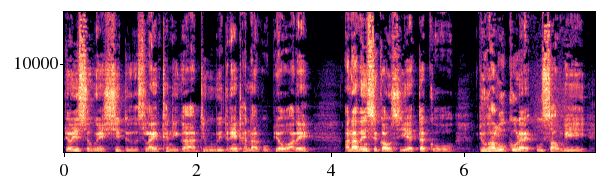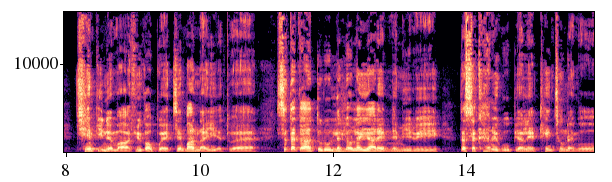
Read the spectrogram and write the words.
ပြောရေးဆိုခွင့်ရှိသူ Slime Technic က DVB သတင်းဌာနကိုပြောပါတယ်။အနာသိန်းစစ်ကောင်စီရဲ့တပ်ကိုဒူဟာမှုကိုယ်တိုင်ဦးဆောင်ပြီးချင်းပြည်နယ်မှာရွေးကောက်ပွဲကျင်းပနိုင်ရေးအတွက်စစ်တပ်ကသူတို့လက်လွတ်လိုက်ရတဲ့နေမြေတွေတပ်စခန်းတွေကိုပြန်လည်ထိန်းချုပ်နိုင်ဖို့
